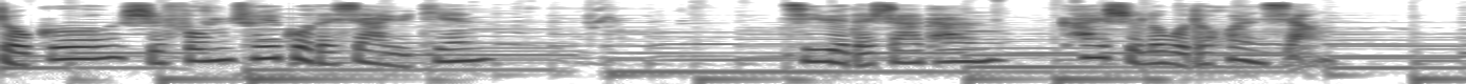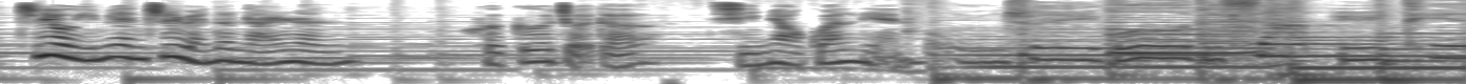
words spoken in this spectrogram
首歌是《风吹过的下雨天》。七月的沙滩开始了我的幻想，只有一面之缘的男人和歌者的奇妙关联。风吹过的下雨天，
